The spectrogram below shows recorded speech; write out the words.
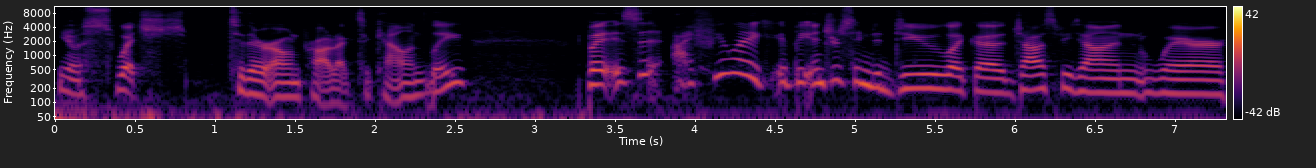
you know, switched to their own product to Calendly. But is it? I feel like it'd be interesting to do like a jobs to be done where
